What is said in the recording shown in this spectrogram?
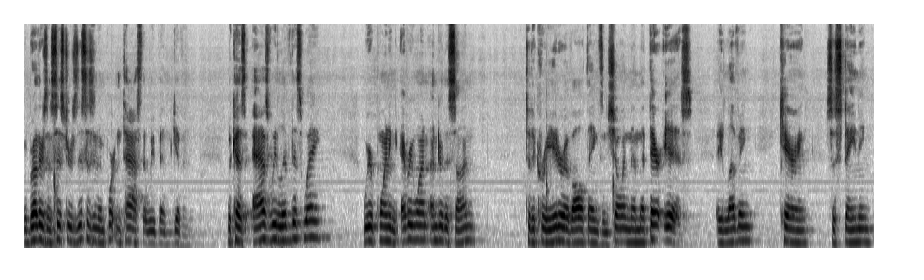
But, brothers and sisters, this is an important task that we've been given because as we live this way, we're pointing everyone under the sun to the Creator of all things and showing them that there is a loving, caring, sustaining,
